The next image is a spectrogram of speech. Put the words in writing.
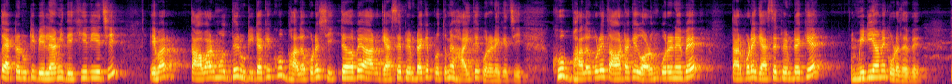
তো একটা রুটি বেলে আমি দেখিয়ে দিয়েছি। এবার তাওয়ার মধ্যে রুটিটাকে খুব ভালো করে শিখতে হবে আর গ্যাসের ফ্লেমটাকে প্রথমে হাইতে করে রেখেছি। খুব ভালো করে তাওয়াটাকে গরম করে নেবে, তারপরে গ্যাসের ফ্লেমটাকে মিডিয়ামে করে দেবে। তো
